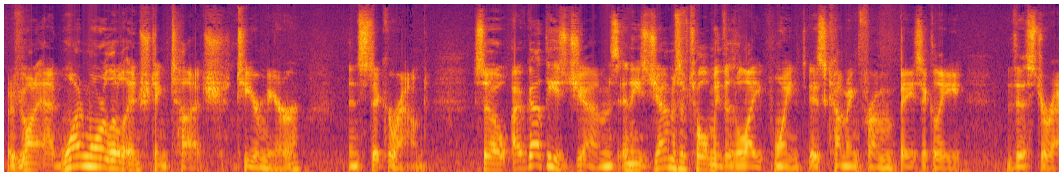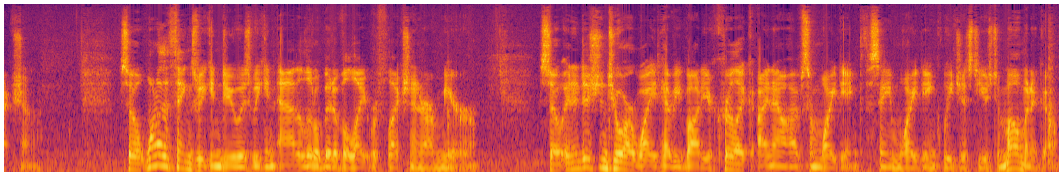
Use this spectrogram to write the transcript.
But if you want to add one more little interesting touch to your mirror, then stick around. So I've got these gems, and these gems have told me that the light point is coming from basically this direction. So one of the things we can do is we can add a little bit of a light reflection in our mirror. So in addition to our white heavy body acrylic, I now have some white ink, the same white ink we just used a moment ago.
